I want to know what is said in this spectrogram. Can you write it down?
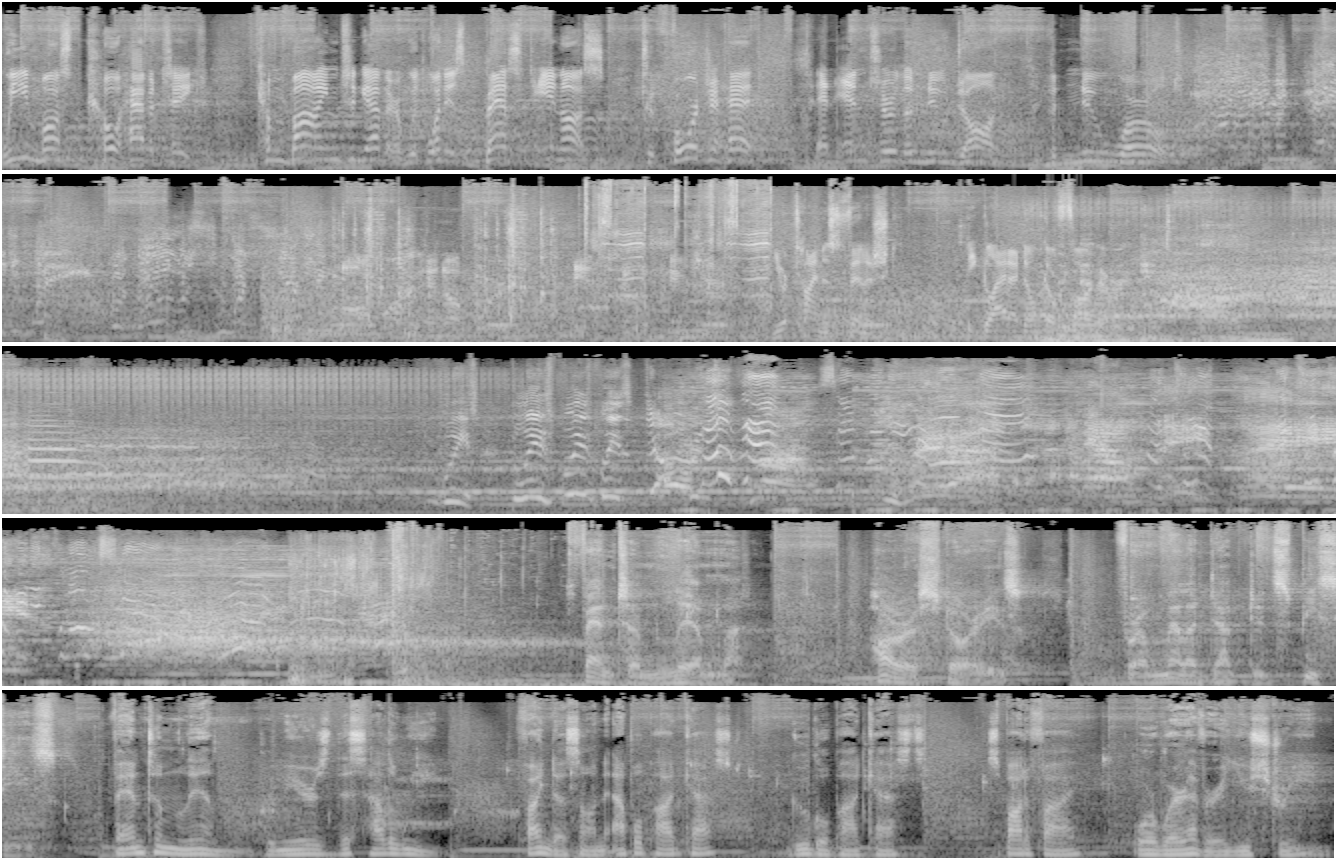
We must cohabitate, combine together with what is best in us to forge ahead and enter the new dawn, the new world. Your time is finished. Be glad I don't go farther. Please, please, please, please don't! Phantom Limb Horror Stories for a Maladapted Species. Phantom Limb premieres this Halloween. Find us on Apple Podcast, Google Podcasts, Spotify, or wherever you stream.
